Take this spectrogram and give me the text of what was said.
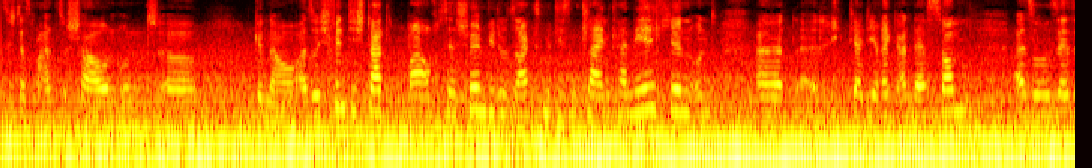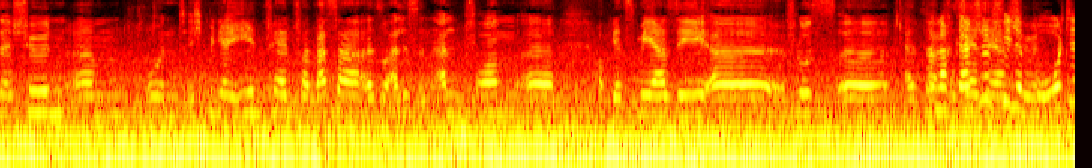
sich das mal anzuschauen. Und äh, genau, also ich finde, die Stadt war auch sehr schön, wie du sagst, mit diesen kleinen Kanälchen und liegt ja direkt an der Somme. Also sehr, sehr schön. Und ich bin ja eh ein Fan von Wasser, also alles in allen Formen, äh, ob jetzt Meer, See, äh, Fluss. Äh, sind noch ganz schön viele schön. Boote,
